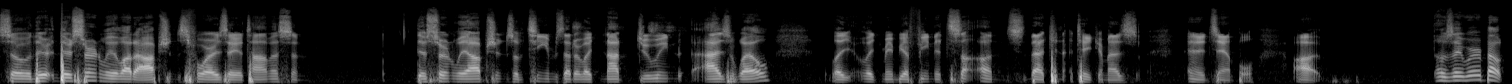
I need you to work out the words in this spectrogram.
So there, there's certainly a lot of options for Isaiah Thomas, and there's certainly options of teams that are like not doing as well, like like maybe a Phoenix Suns that can take him as an example. Uh, Jose, we're about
